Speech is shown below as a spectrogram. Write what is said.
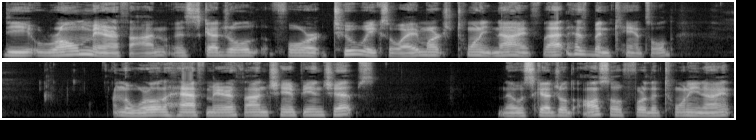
The Rome Marathon is scheduled for two weeks away, March 29th. That has been canceled. And the World Half Marathon Championships, that was scheduled also for the 29th,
